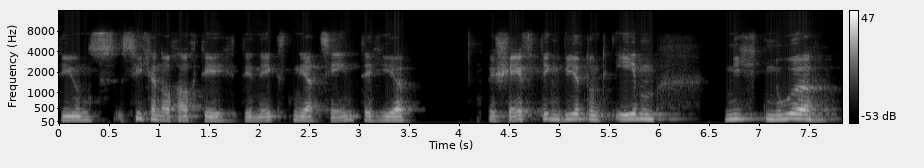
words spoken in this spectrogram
die uns sicher noch auch die, die nächsten Jahrzehnte hier beschäftigen wird und eben nicht nur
